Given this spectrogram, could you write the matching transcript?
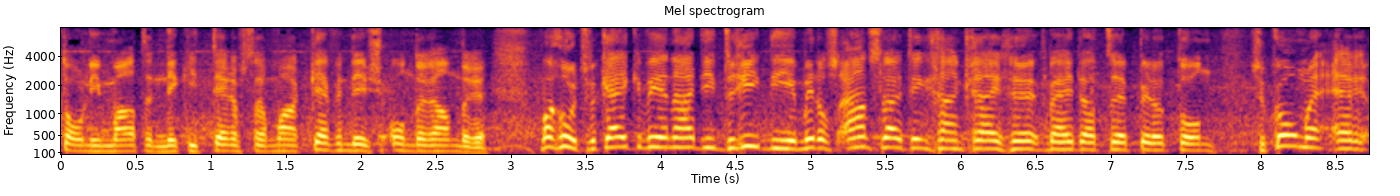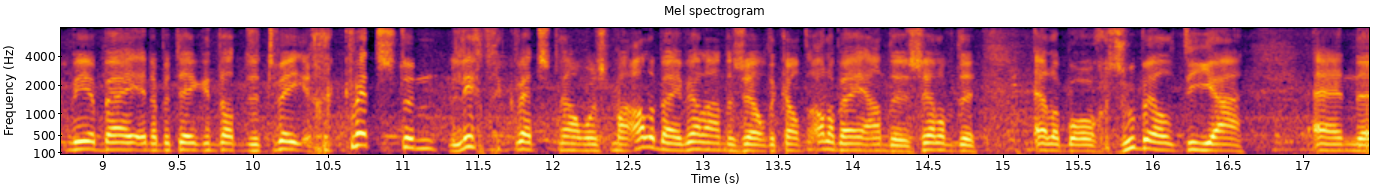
Tony Martin, Nicky Terpstra, Mark Cavendish onder andere. Maar goed, we kijken weer naar die drie die inmiddels aansluiting gaan krijgen bij dat uh, peloton. Ze komen er weer bij en dat betekent dat de twee gekwetsten, licht gekwetst trouwens, maar allebei wel aan dezelfde kant. Allebei aan dezelfde elleboog. Zubel Dia en uh,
